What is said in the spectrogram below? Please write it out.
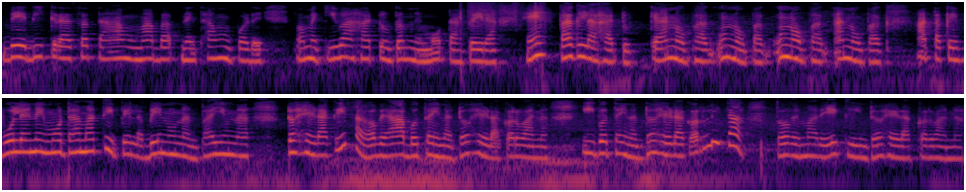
બે દીકરા છતાં આમ મા બાપને થાવું પડે. તો અમે કેવા હાટું તમને મોટા કર્યા? હે? ભાગલા હાટું. કે આનો ભાગ, ઉનો ભાગ ઉનો ભાગ, આનો ભાગ. આ તો કંઈ બોલે નહીં મોઢામાંથી. પેલા બેનુના ભાઈઓના ઢહેડા કર્યા. હવે આ બધાયના ઢહેડા કરવાના. એ બધાયના ઢહેડા કરી લીધા. તો હવે મારે એકલી ઢહેડા કરવાના.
